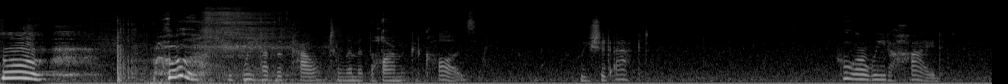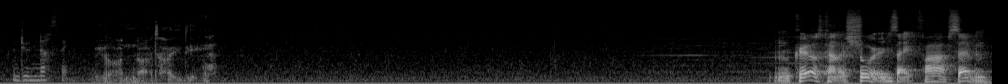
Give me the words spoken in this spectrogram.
if we have the power to limit the harm it could cause, we should act. Who are we to hide and do nothing? We are not hiding. Mm, and Kratos kind of short. He's like five seven.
